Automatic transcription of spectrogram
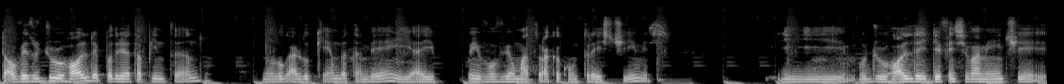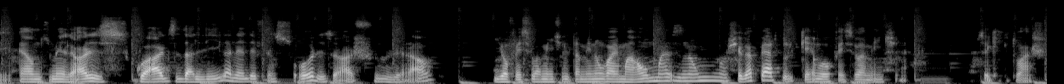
talvez o Drew Holiday poderia estar tá pintando no lugar do Kemba também, e aí envolver uma troca com três times. E o Drew Holiday defensivamente é um dos melhores guards da liga, né? Defensores, eu acho, no geral. E ofensivamente ele também não vai mal, mas não, não chega perto do Kemba ofensivamente, né? Sei o que, que tu acha.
